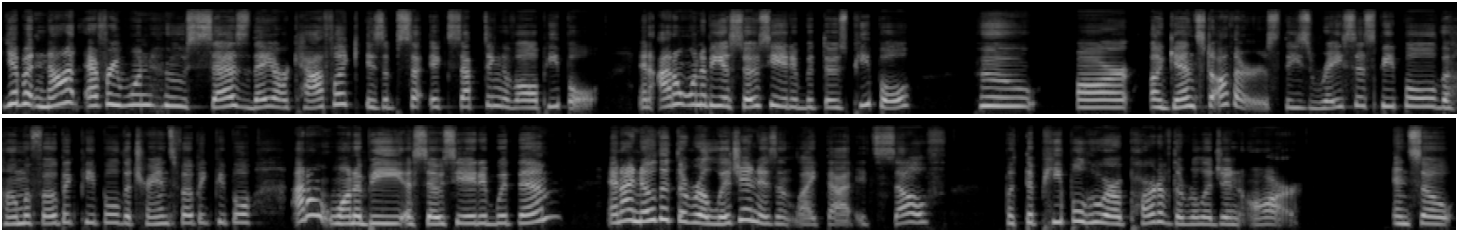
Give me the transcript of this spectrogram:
yeah but not everyone who says they are catholic is accepting of all people and i don't want to be associated with those people who are against others. These racist people, the homophobic people, the transphobic people, I don't want to be associated with them. And I know that the religion isn't like that itself, but the people who are a part of the religion are. And so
